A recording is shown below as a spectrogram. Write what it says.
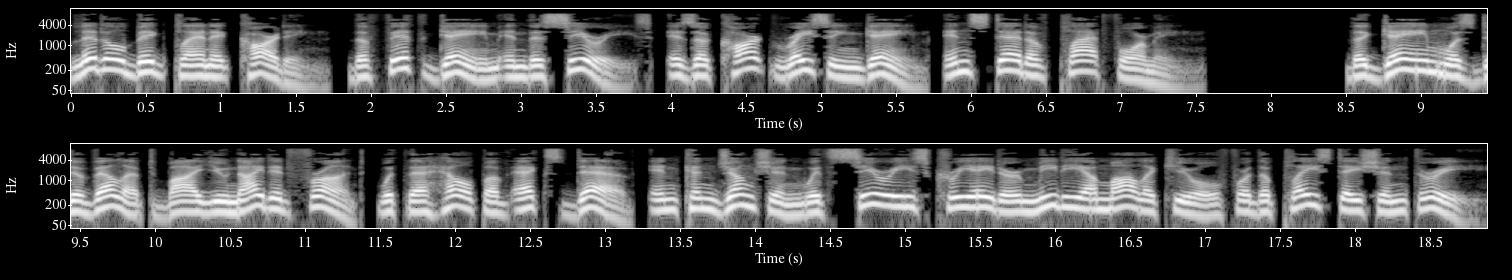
Little Big Planet Karting, the fifth game in the series, is a kart racing game, instead of platforming. The game was developed by United Front, with the help of XDev, in conjunction with series creator Media Molecule for the PlayStation 3.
